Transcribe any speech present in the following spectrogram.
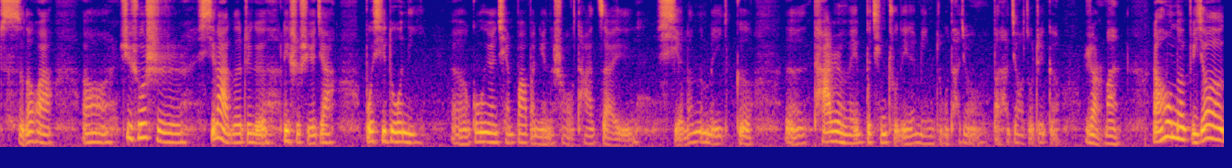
词的话，嗯，据说是希腊的这个历史学家波西多尼。呃，公元前八百年的时候，他在写了那么一个，呃，他认为不清楚的一个民族，他就把它叫做这个日耳曼。然后呢，比较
